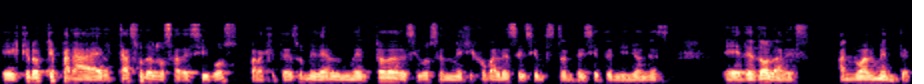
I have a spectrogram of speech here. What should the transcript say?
Eh, creo que para el caso de los adhesivos, para que te des una idea, el mercado de adhesivos en México vale 637 millones eh, de dólares anualmente.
